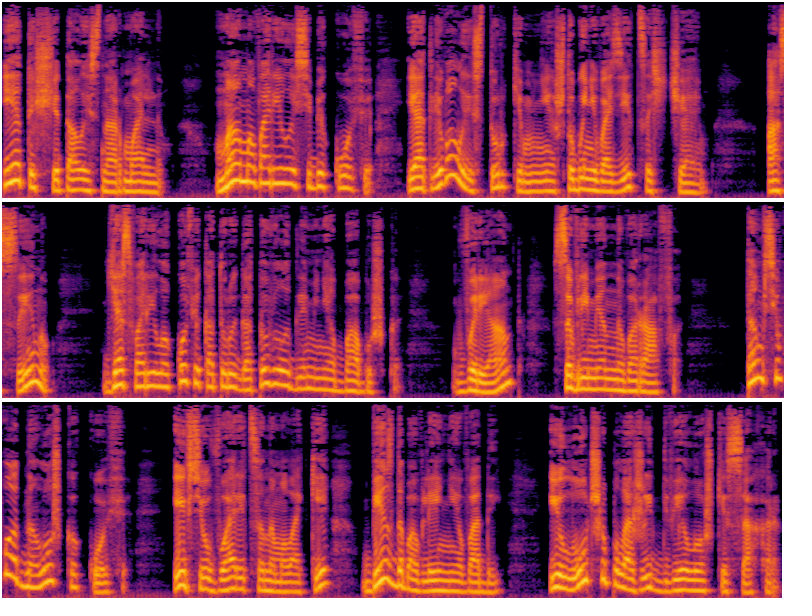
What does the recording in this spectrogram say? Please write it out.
и это считалось нормальным. Мама варила себе кофе и отливала из турки мне, чтобы не возиться с чаем. А сыну я сварила кофе, который готовила для меня бабушка — вариант современного рафа. Там всего одна ложка кофе, и все варится на молоке без добавления воды. И лучше положить две ложки сахара.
